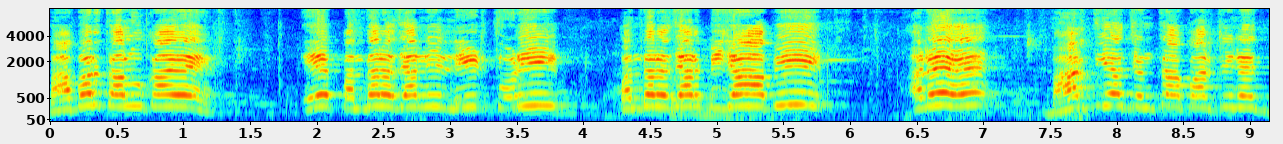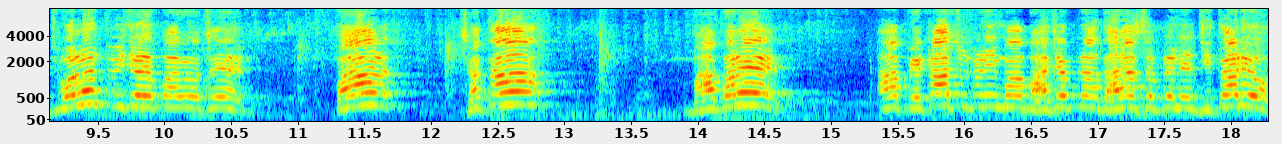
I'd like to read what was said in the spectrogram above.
બાબર તાલુકાએ એ પંદર હજારની લીડ તોડી પંદર હજાર બીજા આપી અને ભારતીય જનતા પાર્ટીને જ્વલંત વિજય અપાવ્યો છે. પણ છતાં બાબરે આ પેટા ચૂંટણીમાં ભાજપના ધારાસભ્યને જીતાડ્યો.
